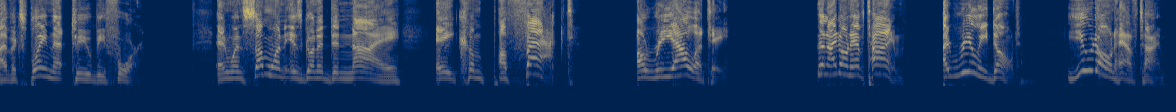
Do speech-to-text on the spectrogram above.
I've explained that to you before. And when someone is going to deny a com- a fact, a reality, then I don't have time. I really don't. You don't have time.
